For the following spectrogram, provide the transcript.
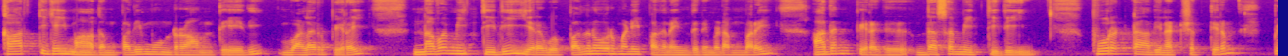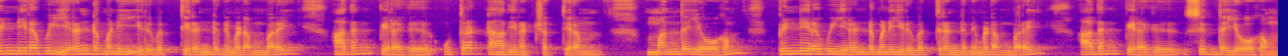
கார்த்திகை மாதம் பதிமூன்றாம் தேதி வளர்பிறை நவமி திதி இரவு பதினோரு மணி பதினைந்து நிமிடம் வரை. அதன் பிறகு தசமி திதி. பூரட்டாதி நட்சத்திரம் பின்னிரவு இரண்டு மணி இருபத்தி ரெண்டு நிமிடம் வரை. அதன் பிறகு உத்திரட்டாதி நட்சத்திரம். மந்த யோகம் பின்னிரவு இரண்டு மணி இருபத்தி ரெண்டு நிமிடம் வரை. அதன் பிறகு சித்த யோகம்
